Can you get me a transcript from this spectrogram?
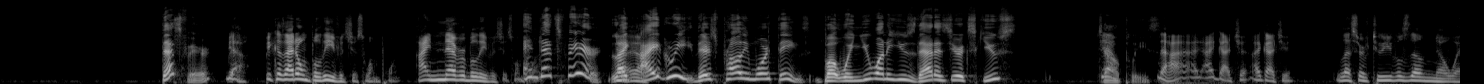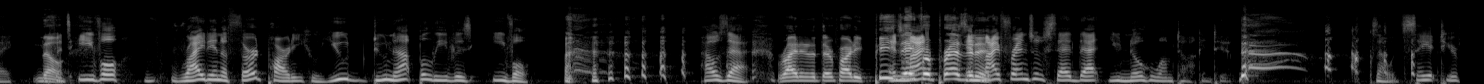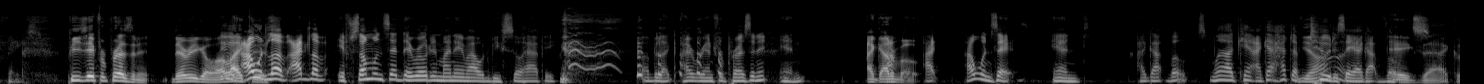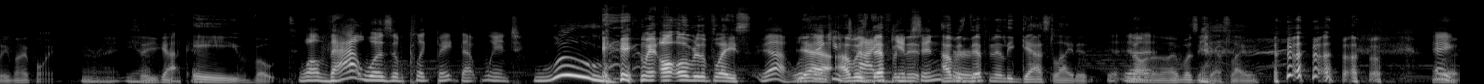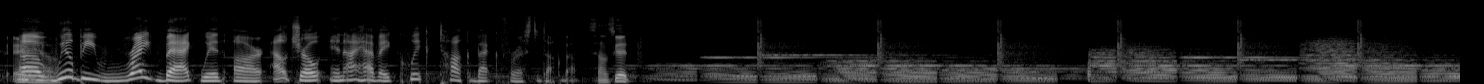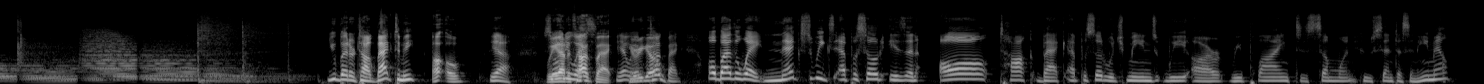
That's fair. Yeah, because I don't believe it's just one point. I never believe it's just one And point. that's fair. Like yeah. I agree. There's probably more things. But when you want to use that as your excuse, Yeah. child, please. Nah, I, I got you. I got you. Lesser of two evils, though, no way. No. If it's evil, v- write in a third party who you do not believe is evil. How's that? Right in a third party. PJ my- for president. And my friends who've said that, you know who I'm talking to. Because I would say it to your face. PJ for president. There you go. I Dude, like I would this. love. I'd love if someone said they wrote in my name. I would be so happy. I'd be like, I ran for president, and I got a vote. I I wouldn't say it, and I got votes. Well, I can't. I got, have to have Yeah. two to say I got votes. Exactly my point. All right. Yeah. so you got okay. a vote. Well, that was a clickbait that went woo. it went all over the place. Yeah. Well, yeah, thank you, I was Ty definitely Gibson. I was definitely gaslighted. Yeah. No, no, no, it wasn't gaslighting. Hey, uh, we'll be right back with our outro, and I have a quick talk back for us to talk about. Sounds good. You better talk back to me. Uh oh. Yeah. We gotta talk back. Yeah, Here we, we to go. Talk back. Oh, by the way, next week's episode is an all talk back episode, which means we are replying to someone who sent us an email.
